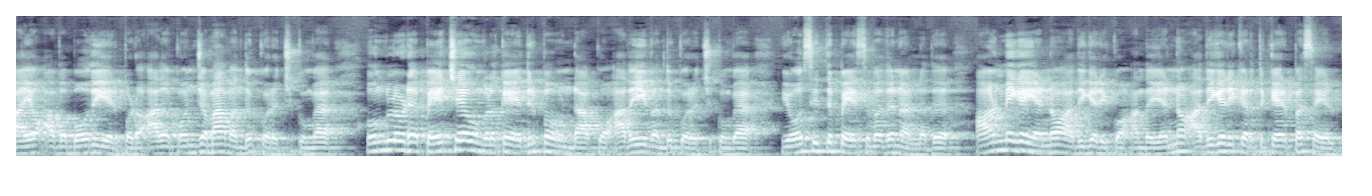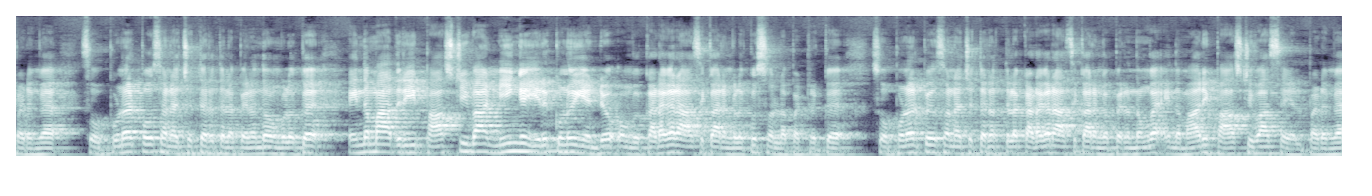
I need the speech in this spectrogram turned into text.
பயம் அவ்வப்போது ஏற்படும். அதை கொஞ்சமாக வந்து குறைச்சிக்குங்க. உங்களோட பேச்சே உங்களுக்கு எதிர்ப்பை உண்டாக்கும். அதையும் வந்து குறைச்சிக்குங்க. யோசித்து பேசுவது நல்லது. ஆன்மீக எண்ணம் அதிகரிக்கும். அந்த எண்ணம் அதிகரிக்கிறதுக்கேற்ப செயல்படுங்க. ஸோ புனர்பூச நட்சத்திரத்தில் பிறந்தவங்களுக்கு இந்த மாதிரி பாசிட்டிவாக நீங்கள் இருக்கணும் என்று உங்கள் கடகராசிக்காரங்களுக்கு சொல்லப்பட்டிருக்கு. ஸோ புனர்பூச நட்சத்திரத்தில் கடகராசிக்காரங்க பிறந்தவங்க இந்த மாதிரி பாசிட்டிவாக செயல்படுங்க.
